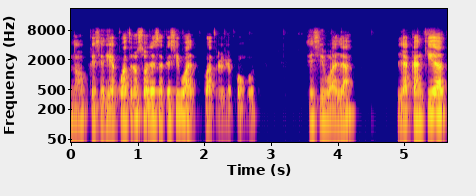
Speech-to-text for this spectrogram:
¿no? Que sería 4 soles a que es igual, 4 le pongo, es igual a la cantidad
